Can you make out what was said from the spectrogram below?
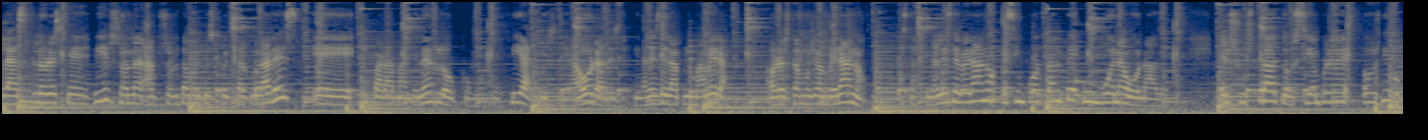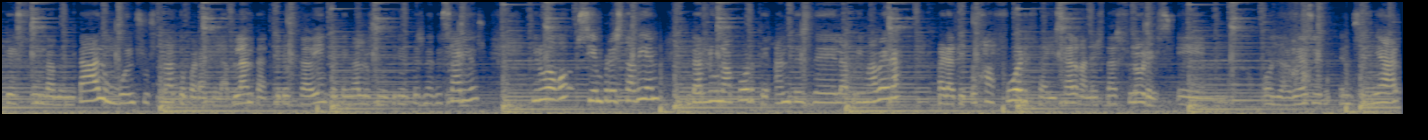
las flores que decir son absolutamente espectaculares eh, y para mantenerlo, como os decía, desde ahora, desde finales de la primavera, ahora estamos ya en verano, hasta finales de verano, es importante un buen abonado. El sustrato siempre os digo que es fundamental, un buen sustrato para que la planta crezca bien, que tenga los nutrientes necesarios. Y luego siempre está bien darle un aporte antes de la primavera para que coja fuerza y salgan estas flores. Eh, os las voy a enseñar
